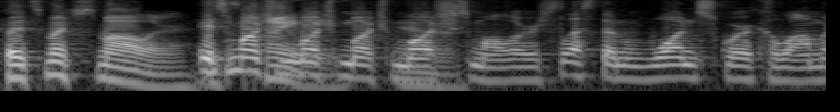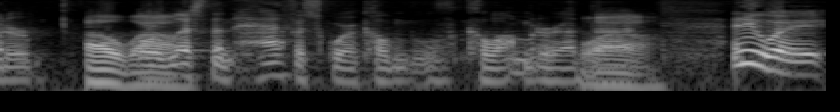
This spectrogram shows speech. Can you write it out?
But it's much smaller. It's, much, tiny. much, much, much Yeah. smaller. It's less than one square kilometer. Oh, wow. Or less than half a square kilometer at that. Wow. Anyway,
